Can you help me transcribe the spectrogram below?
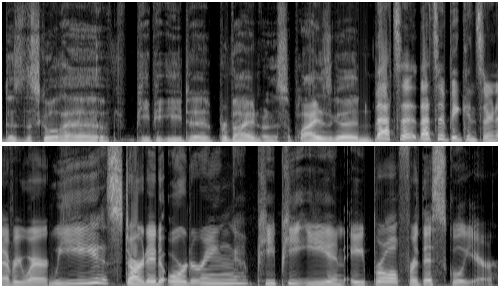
Does the school have PPE to provide? Are the supplies good? That's a that's a big concern everywhere. We started ordering PPE in April for this school year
